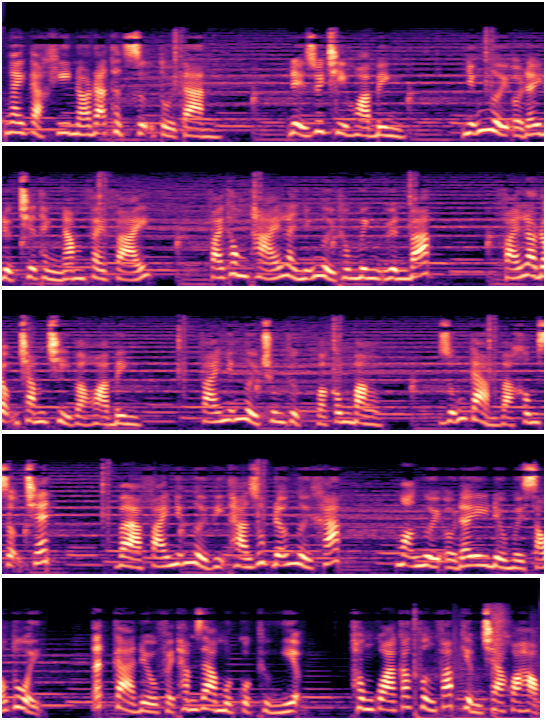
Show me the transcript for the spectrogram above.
ngay cả khi nó đã thật sự tồi tàn. Để duy trì hòa bình, những người ở đây được chia thành 5 phe phái. Phái thông thái là những người thông minh uyên bác, phái lao động chăm chỉ và hòa bình, phái những người trung thực và công bằng, dũng cảm và không sợ chết, và phái những người vị tha giúp đỡ người khác. Mọi người ở đây đều 16 tuổi, tất cả đều phải tham gia một cuộc thử nghiệm. Thông qua các phương pháp kiểm tra khoa học,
